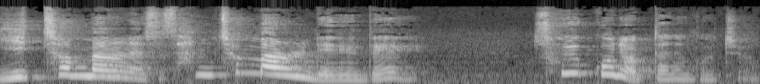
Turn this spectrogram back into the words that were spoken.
2천만 원에서 3천만 원을 내는데 소유권이 없다는 거죠.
